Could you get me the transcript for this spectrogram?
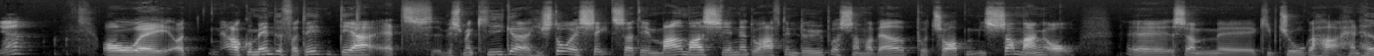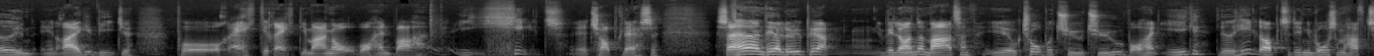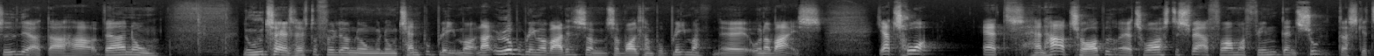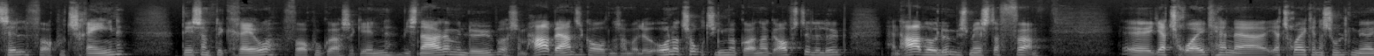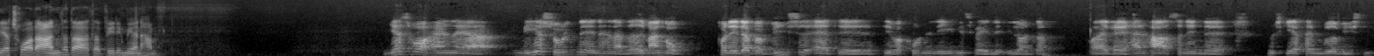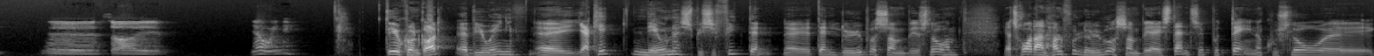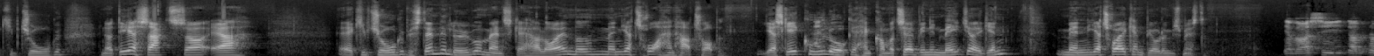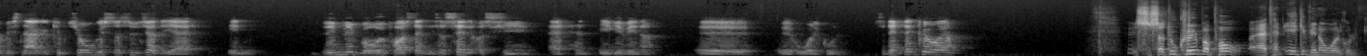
Ja. Og, øh, og argumentet for det, det er, at hvis man kigger historisk set, så er det meget, meget sjældent, at du har haft en løber, som har været på toppen i så mange år, øh, som øh, Kipchoge har. Han havde en, en rækkevidde på rigtig, rigtig mange år, hvor han var i helt øh, topklasse. Så havde han det her løb her ved London Marathon i oktober 2020, hvor han ikke led helt op til det niveau, som han har haft tidligere. Der har været nogle, nogle udtalelser efterfølgende om nogle, nogle tandproblemer, nej, øreproblemer var det, som, som voldte ham problemer øh, undervejs. Jeg tror, at han har toppet, og jeg tror også, det er svært for ham at finde den sult, der skal til for at kunne træne det, som det kræver for at kunne gøre sig gældende. Vi snakker om en løber, som har verdensrekorden, som har løbet under to timer, godt nok opstillet løb. Han har været olympisk mester før. Øh, jeg tror ikke, han er, jeg tror ikke, han er sulten mere. Jeg tror, der er andre, der, der ved det mere end ham. Jeg tror, han er mere sulten, end han har været i mange år. For netop at vise, at øh, det var kun en enig svale i London. Og at øh, han har sådan en, øh, nu skal jeg fandme ud af visen. Øh, så øh, jeg er uenig det er jo kun godt, at vi er uenige. Øh, jeg kan ikke nævne specifikt den, øh, den løber, som vil slå ham. Jeg tror, der er en håndfuld løber, som vil være i stand til på dagen at kunne slå øh, Kipchoge. Når det er sagt, så er Kipchoge bestemt en løber, man skal have øje med, men jeg tror, han har toppet. Jeg skal ikke kunne udelukke, at han kommer til at vinde en major igen, men jeg tror ikke, han bliver olympisk mester. Jeg vil også sige, når, når vi snakker Kipchoge, så synes jeg, det er en rimelig våde påstand i sig selv at sige, at han ikke vinder øh, øh, OL-guld. Så den, den køber jeg. Så, så du køber på, at han ikke vinder OL-guld?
